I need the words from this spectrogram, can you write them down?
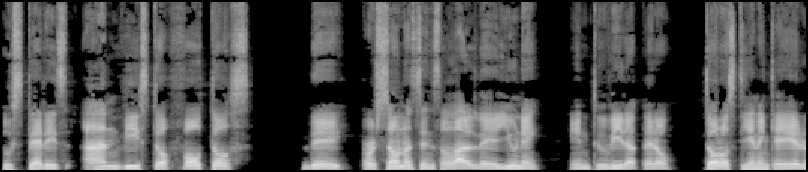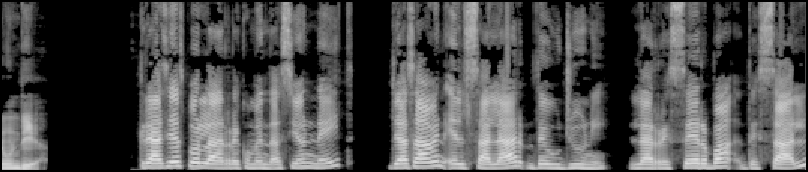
ustedes han visto fotos de personas en Salar de Uyuni en tu vida, pero todos tienen que ir un día. Gracias por la recomendación, Nate. Ya saben, el Salar de Uyuni, la reserva de sal,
